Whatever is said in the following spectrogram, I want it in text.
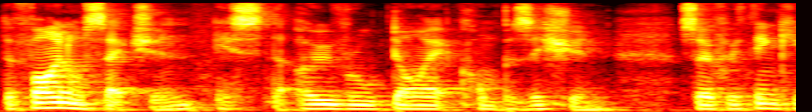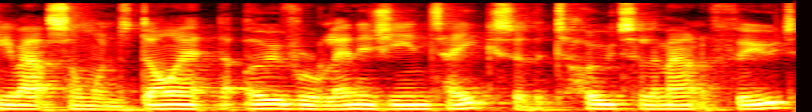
The final section is the overall diet composition. So if we're thinking about someone's diet, the overall energy intake, so the total amount of food,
